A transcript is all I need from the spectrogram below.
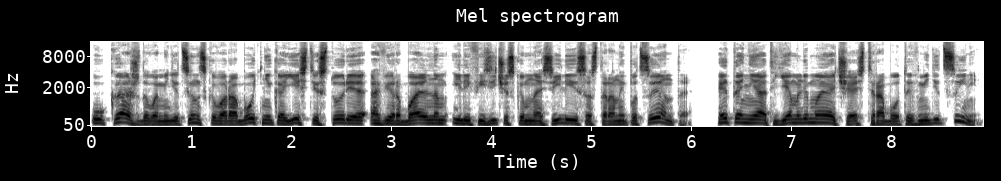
У каждого медицинского работника есть история о вербальном или физическом насилии со стороны пациента. Это неотъемлемая часть работы в медицине.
